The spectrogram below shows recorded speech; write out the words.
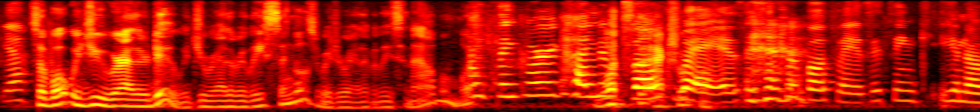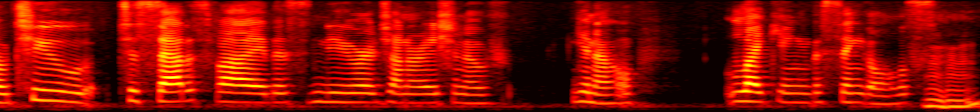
Yeah. So what would you rather do? Would you rather release singles or would you rather release an album? I think we're kind of both ways. I think we're both ways. I think you know to to satisfy this newer generation of you know liking the singles. Mhm.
